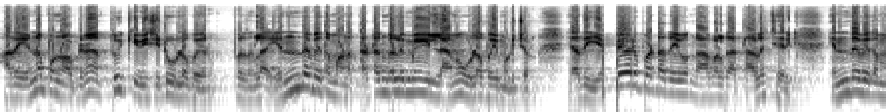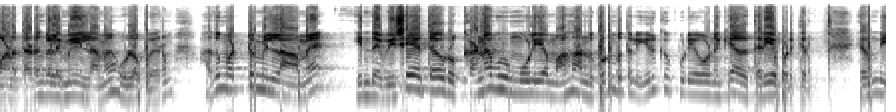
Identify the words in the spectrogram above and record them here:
அதை என்ன பண்ணும் அப்படின்னா தூக்கி வீசிட்டு உள்ளே போயிடும் புரியுதுங்களா? எந்த விதமான தடங்களுமே இல்லாமல் உள்ளே போய் முடிச்சிடும் அது எப்பேற்பட்ட தெய்வம் காவல் காத்தாலும் சரி எந்த விதமான தடங்களுமே இல்லாமல் உள்ளே போயிடும் அது மட்டும் இல்லாமல் இந்த விஷயத்தை ஒரு கனவு மூலியமாக அந்த குடும்பத்தில் இருக்கக்கூடியவனுக்கே அதை தெரியப்படுத்திடும் இது வந்து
